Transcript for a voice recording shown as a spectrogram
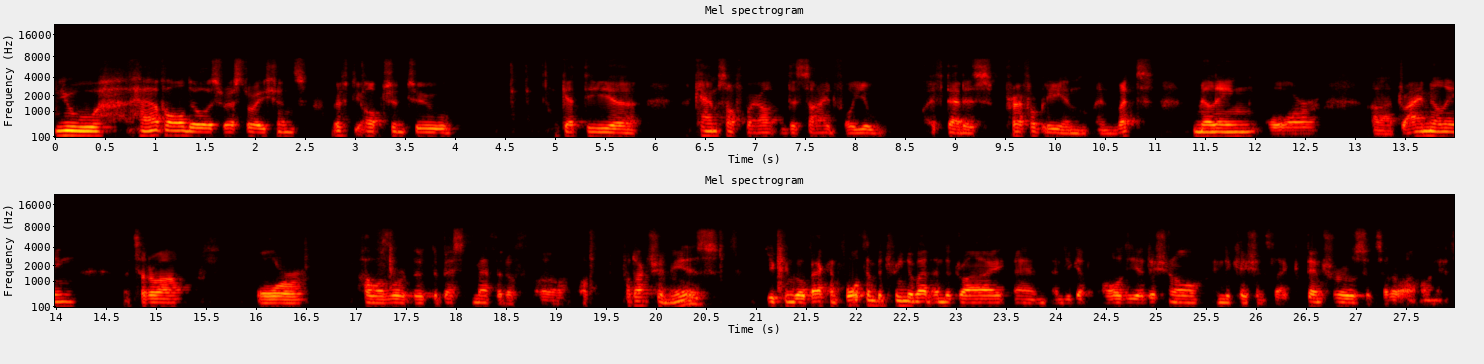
you have all those restorations with the option to get the uh, CAM software decide for you if that is preferably in, in wet milling or uh, dry milling, etc. Or however the, the best method of, uh, of production is, you can go back and forth in between the wet and the dry and, and you get all the additional indications like dentures, etc. on it.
